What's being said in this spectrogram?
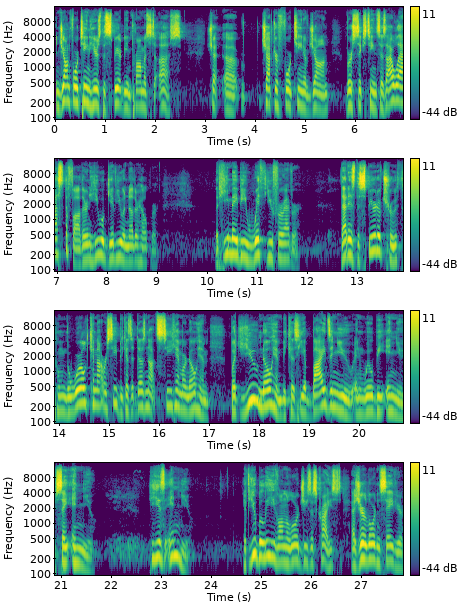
In John 14, here's the Spirit being promised to us. Ch- uh, chapter 14 of John, verse 16 says, I will ask the Father, and He will give you another helper that he may be with you forever. That is the Spirit of truth, whom the world cannot receive because it does not see him or know him. But you know him because he abides in you and will be in you. Say, in you. In you. He is in you. If you believe on the Lord Jesus Christ as your Lord and Savior,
